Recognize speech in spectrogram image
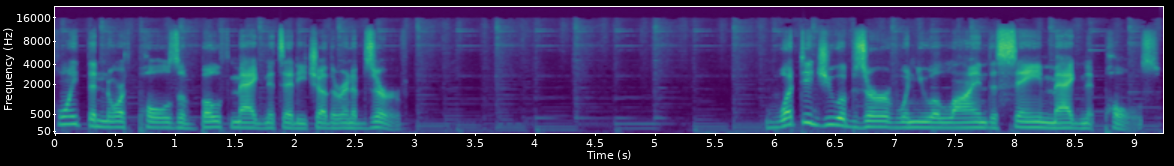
Point the north poles of both magnets at each other and observe. What did you observe when you aligned the same magnet poles?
